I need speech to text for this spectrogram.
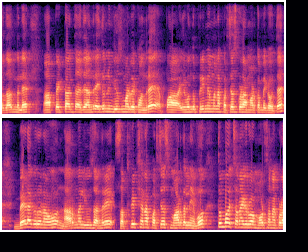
ಅದಾದ್ಮೇಲೆ ಪೆಟ್ ಅಂತ ಇದೆ. ಅಂದ್ರೆ ಇದನ್ನ ನೀವು ಯೂಸ್ ಮಾಡಬೇಕು ಅಂದ್ರೆ ಈ ಒಂದು ಪ್ರೀಮಿಯಂ ಅನ್ನ ಪರ್ಚೇಸ್ ಕೂಡ ಮಾಡ್ಕೊಬೇಕಾಗುತ್ತೆ. ಬೇಡ ಗುರು, ನಾವು ನಾರ್ಮಲ್ ಯೂಸ್ ಅಂದ್ರೆ ಸಬ್ಸ್ಕ್ರಿಪ್ಷನ್ ಪರ್ಚೇಸ್ ಮಾಡ್ದಲ್ಲಿ ನೀವು ತುಂಬಾ ಚೆನ್ನಾಗಿರುವ ಮೋಡ್ಸ್ ಅನ್ನ ಕೂಡ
